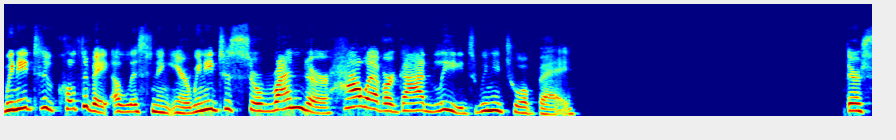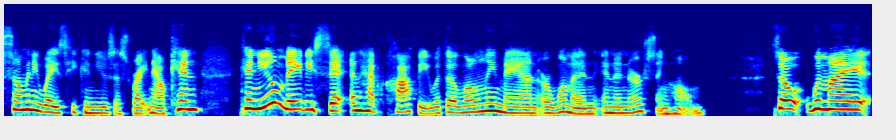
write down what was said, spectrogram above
we need to cultivate a listening ear. We need to surrender. However, God leads, we need to obey. There are so many ways he can use us right now. Can can you maybe sit and have coffee with a lonely man or woman in a nursing home? So when my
